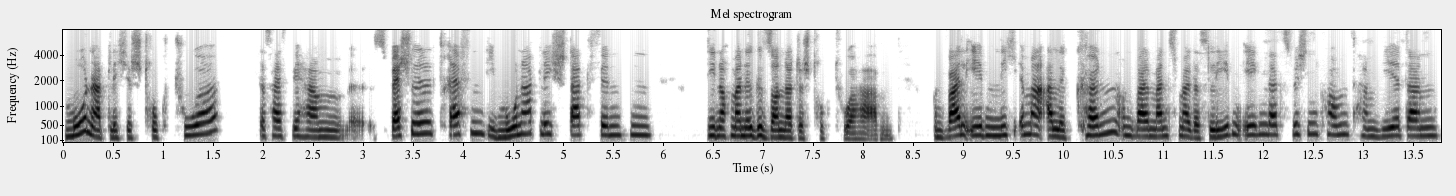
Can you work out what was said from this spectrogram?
monatliche Struktur. Das heißt, wir haben äh, Special-Treffen, die monatlich stattfinden, die nochmal eine gesonderte Struktur haben. Und weil eben nicht immer alle können und weil manchmal das Leben eben dazwischen kommt, haben wir dann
